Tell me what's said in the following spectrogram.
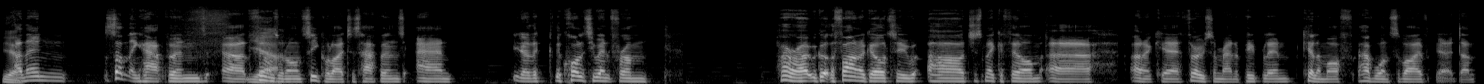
yeah and then something happened. Uh, the Yeah. films went on, sequelitis happens, and you know the the quality went from all right, we got the final girl to uh just make a film. Uh, I don't care. Throw some random people in, kill them off, have one survive. Yeah, done.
